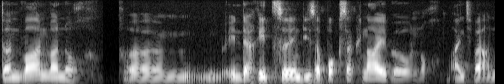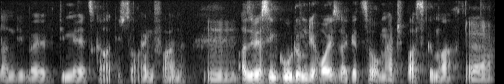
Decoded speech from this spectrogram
dann waren wir noch ähm, in der Ritze, in dieser Boxerkneipe und noch ein, zwei anderen, die mir, die mir jetzt gerade nicht so einfallen. Mhm. Also wir sind gut um die Häuser gezogen, hat Spaß gemacht. Ja.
